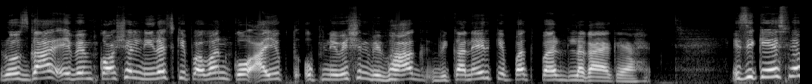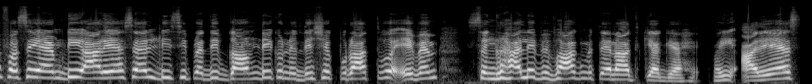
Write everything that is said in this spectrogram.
रोज़गार एवं कौशल नीरज के पवन को आयुक्त उपनिवेशन विभाग बीकानेर के पद पर लगाया गया है। इसी केस में फंसे MD RSL DC Pradeep Gamde को निदेशक पुरातत्व एवं संग्रहालय विभाग में तैनात किया गया है। वहीं आरएएस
